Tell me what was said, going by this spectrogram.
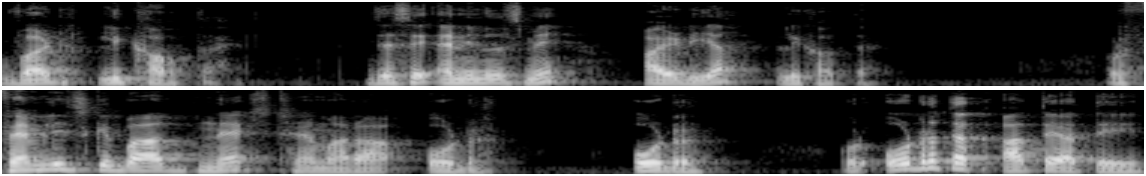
वर्ड लिखा होता है। जैसे एनिमल्स में आइडिया लिखा होता है। और फैमिलीज़ के बाद नेक्स्ट है हमारा ऑर्डर ऑर्डर और ऑर्डर तक आते आते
